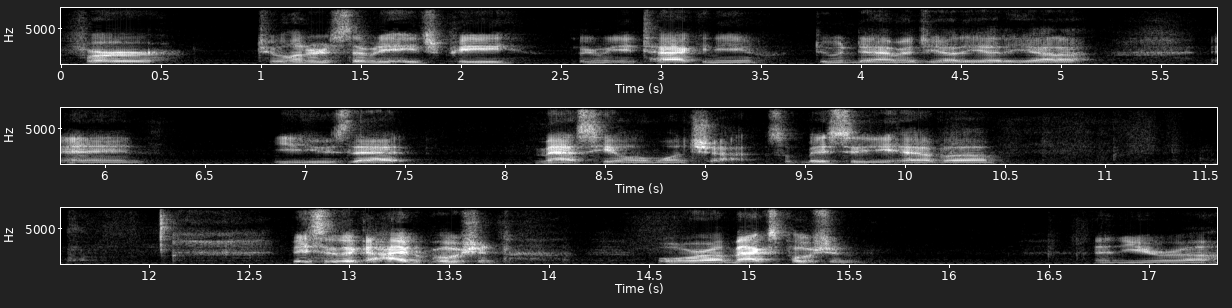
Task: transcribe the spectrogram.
for 270 HP, they're gonna be attacking you, doing damage, yada yada yada, and you use that mass heal in one shot. So basically, you have a basically like a hyper potion or a max potion, and you're uh,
